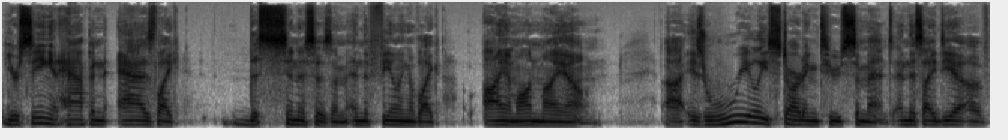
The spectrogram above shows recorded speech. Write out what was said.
you're seeing it happen as like the cynicism and the feeling of like i am on my own uh, is really starting to cement and this idea of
